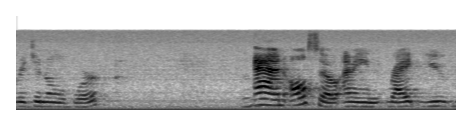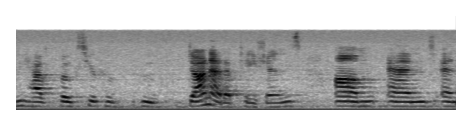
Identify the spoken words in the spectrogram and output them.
original work? And also, I mean, right, you, we have folks here who've, who've done adaptations, um, and, and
